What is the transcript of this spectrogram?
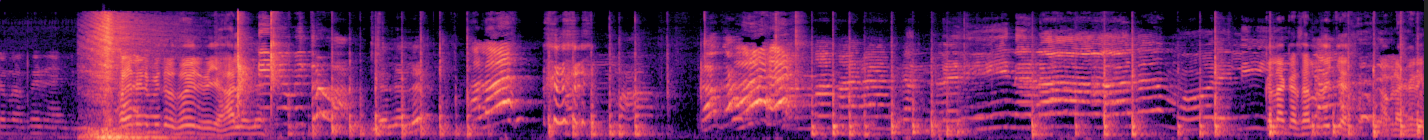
ફાઇનલી મિત્રો જોઈ રહ્યા હાલે લે લે લે લે. હાલો. કલાકાર ચાલુ થઈ ગયા આપણા ઘરે.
